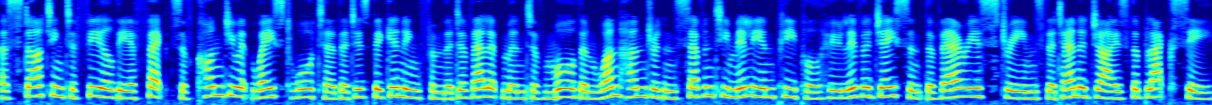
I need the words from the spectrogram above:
are starting to feel the effects of conduit waste water that is beginning from the development of more than 170 million people who live adjacent the various streams that energize the Black Sea.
